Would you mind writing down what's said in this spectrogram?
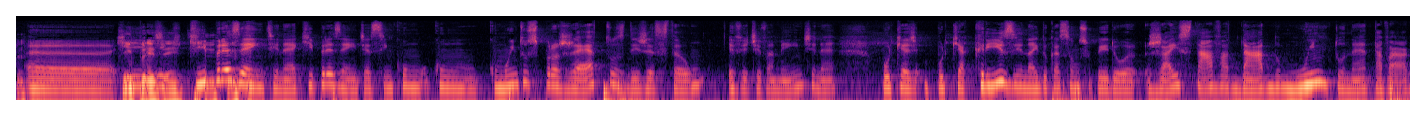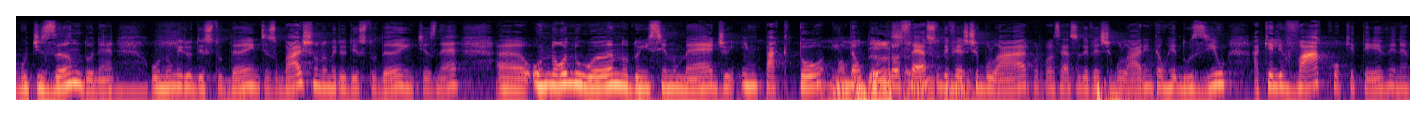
Uh, que e, presente. E, que presente, né? Que presente, assim, com, com, com muitos projetos de gestão efetivamente, né? Porque, porque a crise na educação superior já estava dado muito, né? Estava agudizando, né? O número de estudantes, o baixo número de estudantes, né? Uh, o nono ano do ensino médio impactou, Uma então, para o processo de vestibular, para o processo de vestibular, então reduziu aquele vácuo que teve, né?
